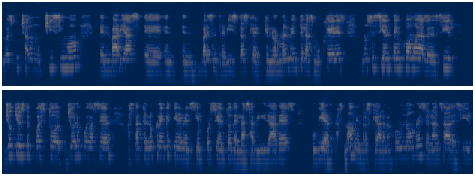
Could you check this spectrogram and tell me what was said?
Lo he escuchado muchísimo en varias, eh, en, varias entrevistas que, normalmente las mujeres no se sienten cómodas de decir, yo quiero este puesto, yo lo puedo hacer, hasta que no creen que tienen el 100% de las habilidades cubiertas, ¿no? Mientras que a lo mejor un hombre se lanza a decir,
